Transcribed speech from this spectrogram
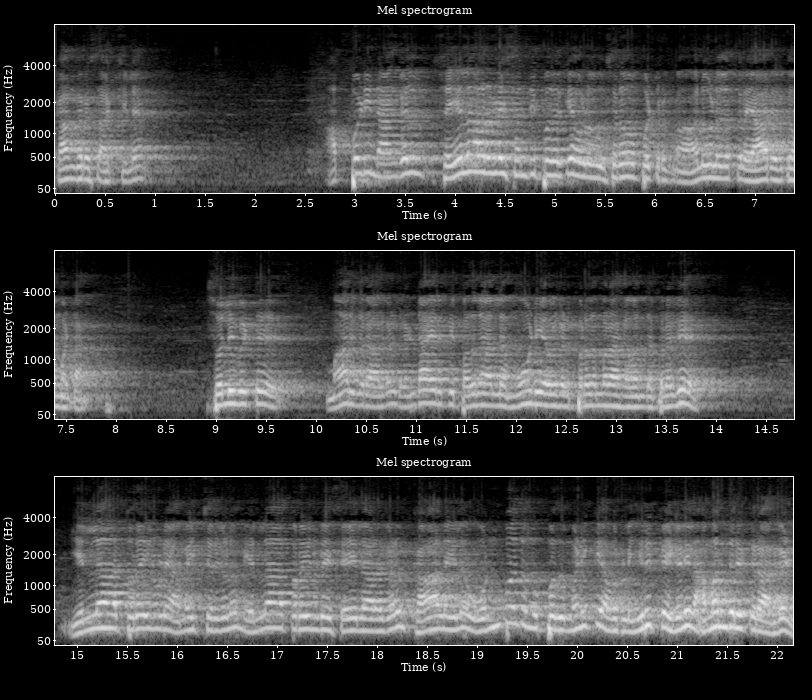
காங்கிரஸ் ஆட்சியில. அப்படி நாங்கள் செயலாளர்களை சந்திப்பதற்கே அவ்வளவு சிரமப்பட்டிருக்கோம். அலுவலகத்தில் யாரும் இருக்க மாட்டாங்க. சொல்லிவிட்டு மாறுகிறார்கள். ரெண்டாயிரத்தி பதினாலுல மோடி அவர்கள் பிரதமராக வந்த பிறகு எல்லா துறையினுடைய அமைச்சர்களும் எல்லா துறையினுடைய செயலாளர்களும் காலையில ஒன்பது முப்பது மணிக்கு அவர்கள் இருக்கைகளில் அமர்ந்திருக்கிறார்கள்.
